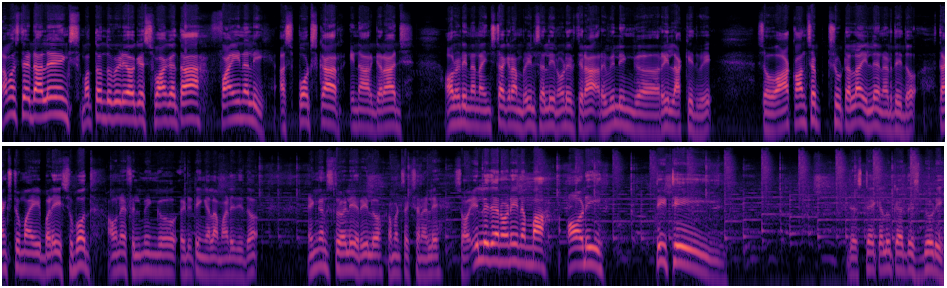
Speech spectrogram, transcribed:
ನಮಸ್ತೆ ಡಾರ್ಲಿಂಗ್ಸ್, ಮತ್ತೊಂದು ವಿಡಿಯೋಗೆ ಸ್ವಾಗತ. Finally a sports car in our garage already ನನ್ನ ಇನ್ಸ್ಟಾಗ್ರಾಮ್ ರೀಲ್ಸಲ್ಲಿ ನೋಡಿರ್ತೀರಾ ರಿವೀಲಿಂಗ್ ರೀಲ್ ಹಾಕಿದ್ವಿ. ಸೊ ಆ ಕಾನ್ಸೆಪ್ಟ್ ಶೂಟ್ ಎಲ್ಲ ಇಲ್ಲೇ ನಡೆದಿದ್ದು. ಥ್ಯಾಂಕ್ಸ್ ಟು ಮೈ ಬಳಿ ಸುಬೋಧ್ ಅವನೇ ಫಿಲ್ಮಿಂಗು ಎಡಿಟಿಂಗ್ ಎಲ್ಲ ಮಾಡಿದ್ದು. ಹೆಂಗನ್ನಿಸ್ತು ಹೇಳಿ ರೀಲು ಕಮೆಂಟ್ ಸೆಕ್ಷನಲ್ಲಿ ಸೊ ಇಲ್ಲಿದೆ ನೋಡಿ ನಮ್ಮ Audi T T just take a look at this beauty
